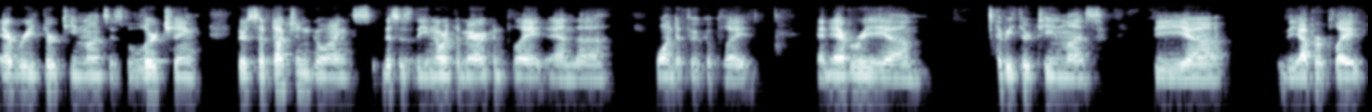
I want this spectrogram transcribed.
every 13 months is lurching. There's subduction going. This is the North American plate and the Juan de Fuca plate. And every um, every 13 months, the uh, the upper plate,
